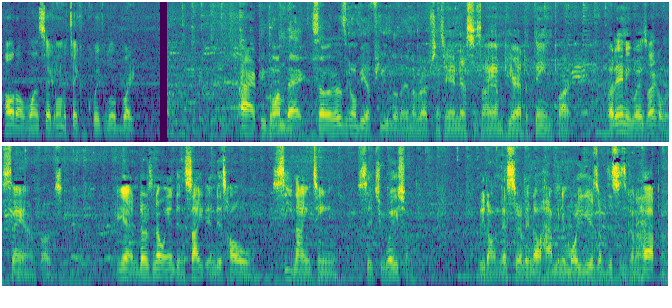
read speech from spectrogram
Hold on one second. I'm gonna take a quick little break. All right, people, I'm back. So there's gonna be a few little interruptions here and there since I am here at the theme park. But anyways, like I was saying, folks, again, there's no end in sight in this whole C19 situation. We don't necessarily know how many more years of this is gonna happen.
